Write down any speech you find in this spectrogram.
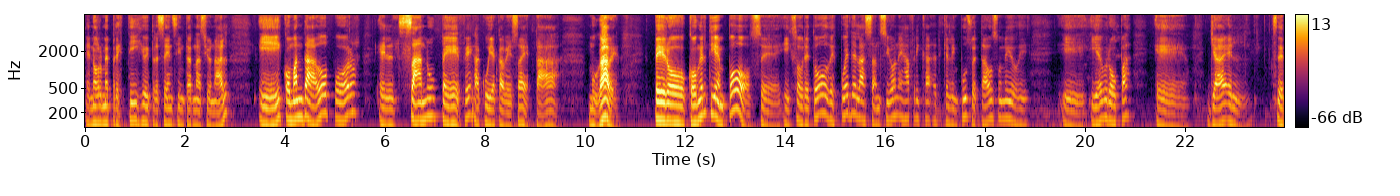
enorme prestigio y presencia internacional, y comandado por el SANU PF, a cuya cabeza está Mugabe. Pero con el tiempo, y sobre todo después de las sanciones que le impuso Estados Unidos y, Europa, eh, ya el, se,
